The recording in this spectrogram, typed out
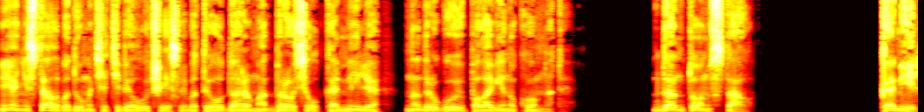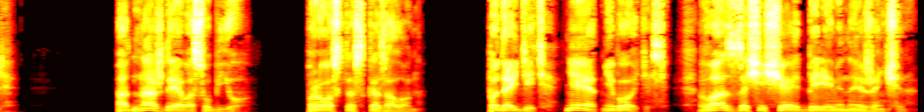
Я не стала бы думать о тебе лучше, если бы ты ударом отбросил Камиля на другую половину комнаты. Дантон встал. «Камиль, однажды я вас убью», — просто сказал он. «Подойдите. Нет, не бойтесь. Вас защищает беременная женщина.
